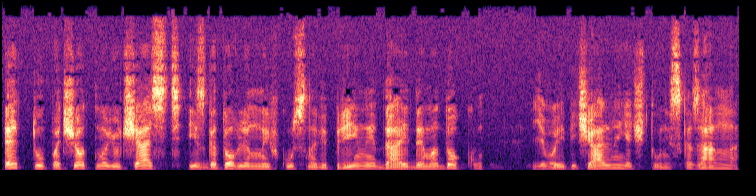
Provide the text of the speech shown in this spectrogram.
«Эту почетную часть, изготовленной вкусно виприны, дай Демодоку. Его и печальный я чту несказанно.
